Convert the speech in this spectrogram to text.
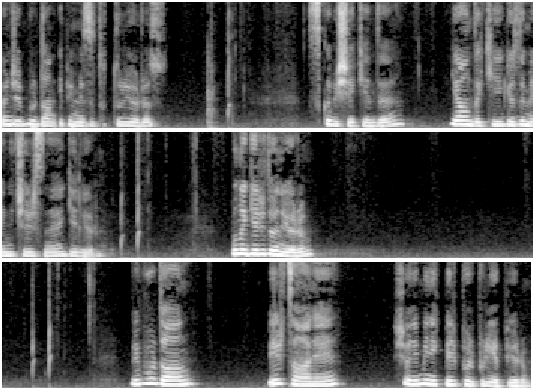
Önce buradan ipimizi tutturuyoruz. Sıkı bir şekilde yandaki gözlemenin içerisine geliyorum. Buna geri dönüyorum. Ve buradan bir tane şöyle minik bir pırpır yapıyorum.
